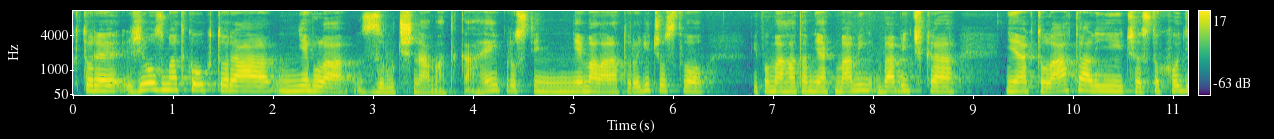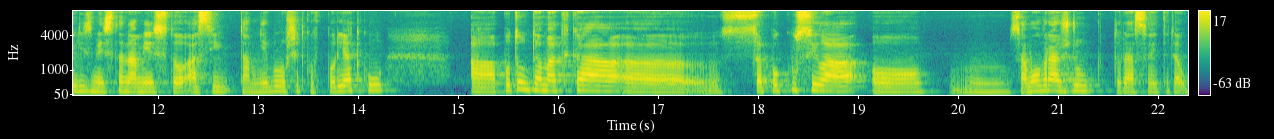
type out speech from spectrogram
ktoré žilo s matkou, ktorá nebola zručná matka. Hej? Proste nemala na to rodičovstvo, vypomáhala tam nejak mami, babička, nejak to látali, často chodili z miesta na miesto, asi tam nebolo všetko v poriadku. A potom tá matka sa pokusila o mm, samovraždu, ktorá sa jej teda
